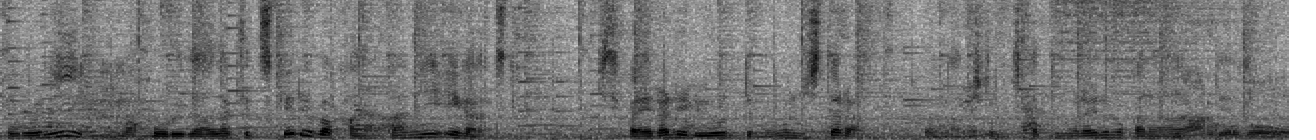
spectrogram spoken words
ころに、うんまあ、ホルダーだけつければ簡単に絵がつ着せ替えられるよってものにしたら女の人も使ってもらえるのかなって。なるほど。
